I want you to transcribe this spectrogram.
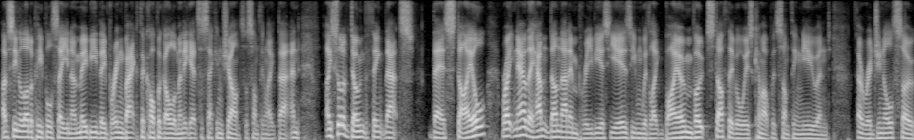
I've seen a lot of people say, you know, maybe they bring back the copper golem and it gets a second chance or something like that. And I sort of don't think that's their style right now. They haven't done that in previous years, even with like biome vote stuff. They've always come up with something new and original. So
